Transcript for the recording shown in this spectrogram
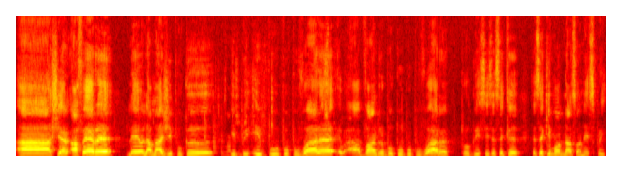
à, faire euh, les- la magie pour que il, il- pour, pour pouvoir euh, à vendre beaucoup, pour pouvoir progresser. C'est ce que c'est ce qui monte dans son esprit.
